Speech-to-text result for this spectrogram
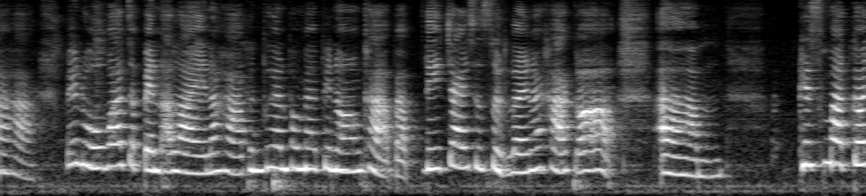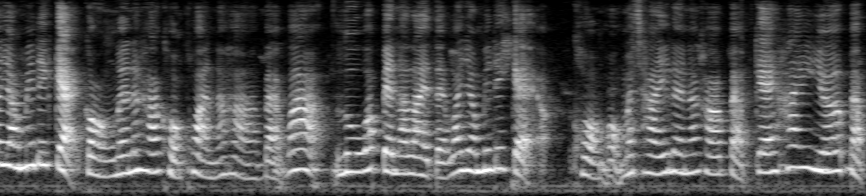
นะคะ ไม่รู้ว่าจะเป็นอะไรนะคะ เพื่อนๆพ่อแม่พี่น้องค่ะ แบบดีใจสุดๆเลยนะคะ ก็อ่าคริสต์มาสก็ยังไม่ได้แกะกล่องเลยนะคะ ของขวัญนะคะ แบบว่ารู้ว่าเป็นอะไรแต่ว่ายังไม่ได้แกะของออกมาใช้เลยนะคะ แบบแกให้เยอะแบบ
